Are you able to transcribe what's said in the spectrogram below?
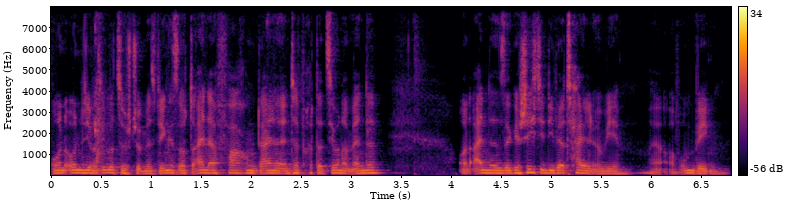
Und ohne dir was überzustimmen. Deswegen ist auch deine Erfahrung, deine Interpretation am Ende und eine Geschichte, die wir teilen irgendwie, ja, auf Umwegen.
